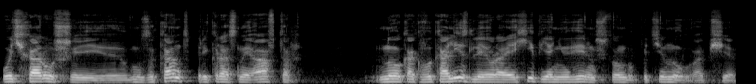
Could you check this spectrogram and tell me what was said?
Очень хороший музыкант, прекрасный автор – но как вокалист для Юрая Хип я не уверен, что он бы потянул вообще.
